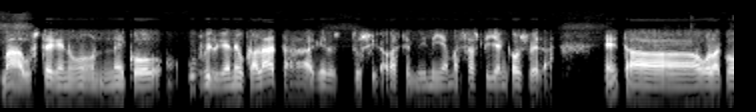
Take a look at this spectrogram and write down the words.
ba, uste genuen neko urbil geneukala, eta gero ez duzu irabazten 2000 mazazpilan gauz bela. Eta holako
